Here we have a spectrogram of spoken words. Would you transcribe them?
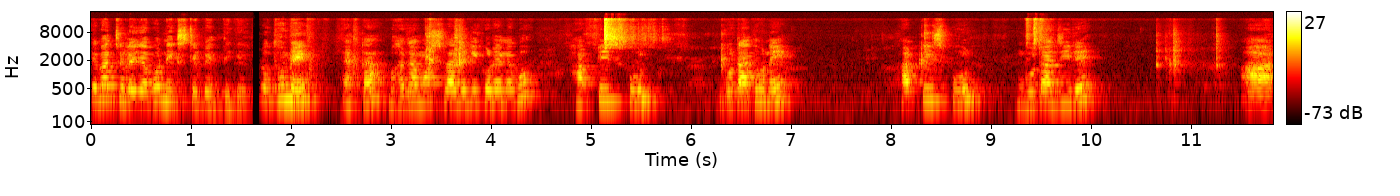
এবার চলে যাব নেক্সট স্টেপের দিকে। প্রথমে একটা ভাজা মশলা রেডি করে নেব। হাফ টি স্পুন গোটা ধনে, হাফ টি স্পুন গোটা জিরে আর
